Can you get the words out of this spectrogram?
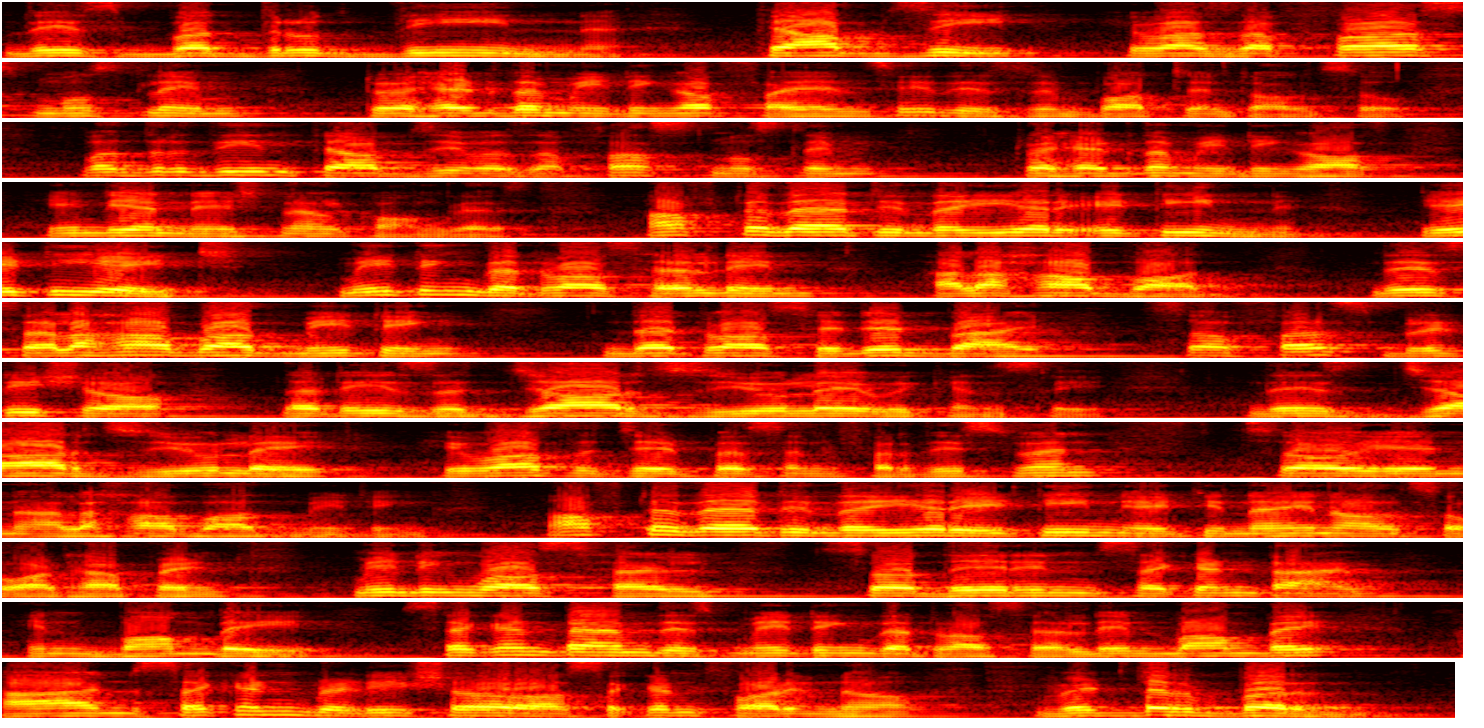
This Badruddin Tyabji, he was the first Muslim to head the meeting of INC. This is important also. Badruddin Tyabji was the first Muslim to head the meeting of Indian National Congress. After that, in the year 1888, meeting that was held in Allahabad. This Allahabad meeting that was headed by so first Britisher that is George Yule we can say. This George Yule, he was the chairperson for this one. So in Allahabad meeting. After that in the year 1889 also what happened? Meeting was held. So there in second time in Bombay. Second time this meeting that was held in Bombay and second Britisher or second foreigner Wedderburn.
